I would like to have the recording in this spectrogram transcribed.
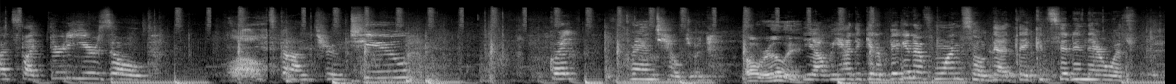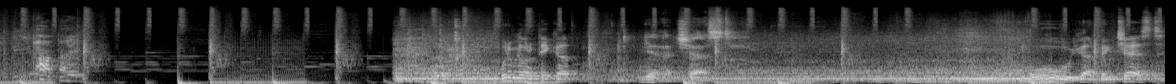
It's like 30 years old. It's gone through two great grandchildren. Oh really? Yeah, we had to get a big enough one so that they could sit in there with Papa. What are we gonna pick up? Getting a chest. Ooh, you got a big chest.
